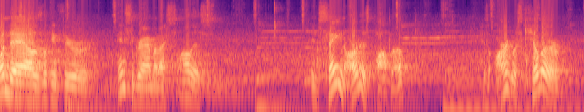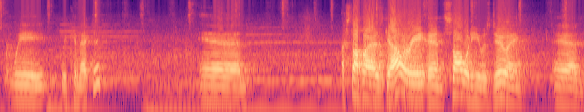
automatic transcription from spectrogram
One day I was looking through Instagram and I saw this insane artist pop up. His art was killer. We, we connected and I stopped by his gallery and saw what he was doing and,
